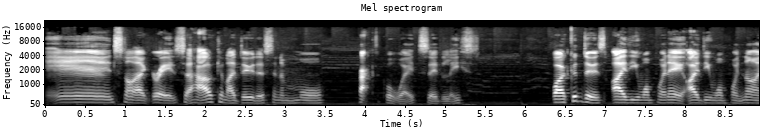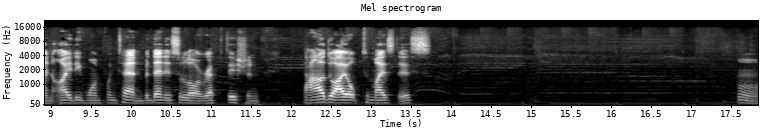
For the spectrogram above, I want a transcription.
eh, it's not that great. So how can I do this in a more practical way, to say the least? What I could do is ID 1.8, ID 1.9, ID 1.10. But then it's a lot of repetition. How do I optimize this? Hmm.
